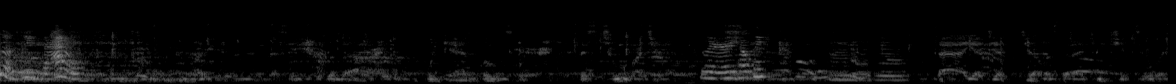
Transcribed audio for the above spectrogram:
This a big battle. Bessie, remember, we can't lose here. There's too much. Wait, are you helping? Ah, you're just jealous that I beat you to it.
